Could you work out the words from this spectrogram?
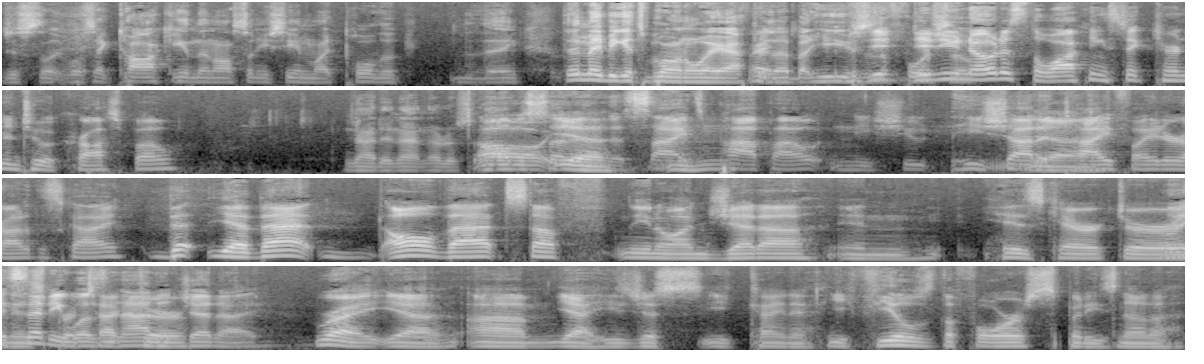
just like was like talking, and then all of a sudden you see him like pull the, the thing, then maybe gets blown away after Right. that. But he uses did, the force. did you so- notice the walking stick turned into a crossbow? No, I did not notice. that. All of Oh, a sudden, yeah. the sides Mhm. pop out, and he shoot. He shot Yeah. a Tie fighter out of the sky. That yeah, that all that stuff, you know, on Jedha and his character. Well, they and his said he was not a protector. Jedi. Right. Yeah. Um, yeah. He's just he kind of he feels the force, but he's not a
